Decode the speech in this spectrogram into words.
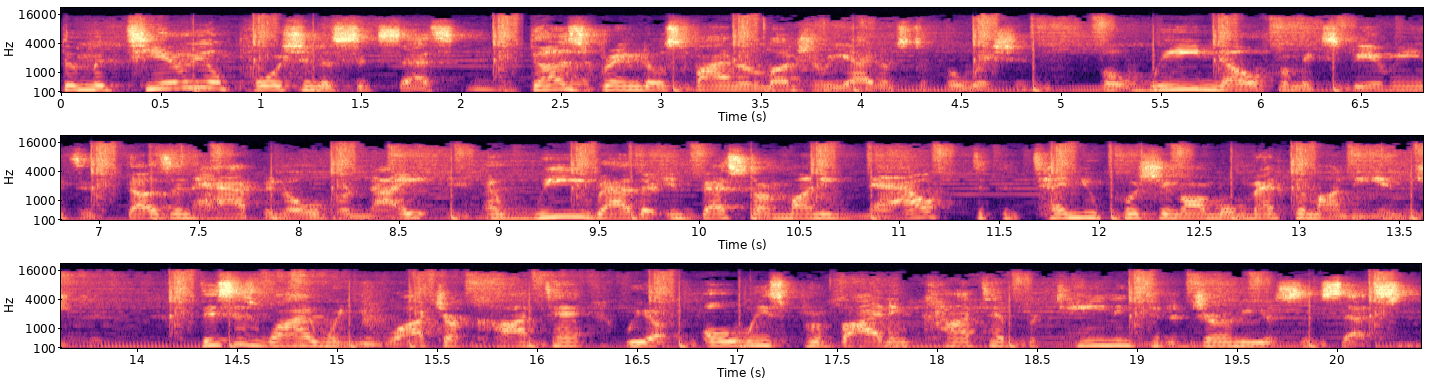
The material portion of success does bring those finer luxury items to fruition, but we know from experience it doesn't happen overnight, and we rather invest our money now to continue pushing our momentum on the industry. This is why when you watch our content, we are always providing content pertaining to the journey of success,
